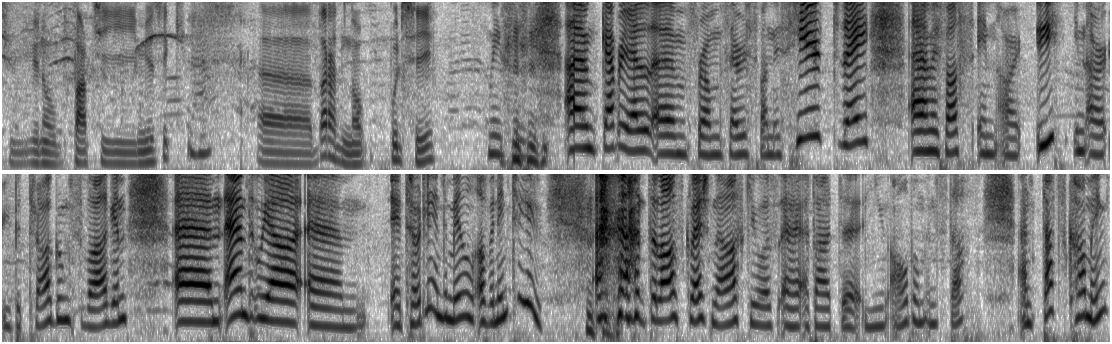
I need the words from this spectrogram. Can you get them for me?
to you know, party music. Uh, but I don't know. We'll see. We'll see. um, Gabriel um, from Service Fun is here today um, with us in our U, in our Übertragungswagen. Um, and we are um, uh, totally in the middle of an interview. the last question I asked you was uh, about the new album and stuff. And that's coming.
